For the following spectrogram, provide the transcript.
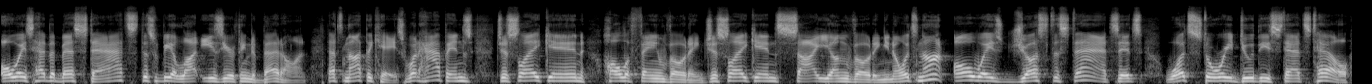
always had the best stats, this would be a lot easier thing to bet on. That's not the case. What happens, just like in Hall of Fame voting, just like in Cy Young voting, you know, it's not always just the stats. It's what story do these stats tell?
